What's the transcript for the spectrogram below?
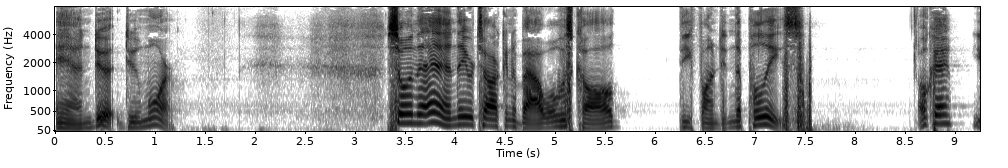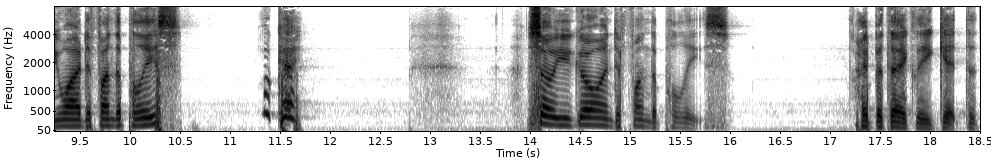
and do it, do more. So in the end, they were talking about what was called defunding the police. Okay, you want to defund the police? Okay. So you go and defund the police. Hypothetically, get the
